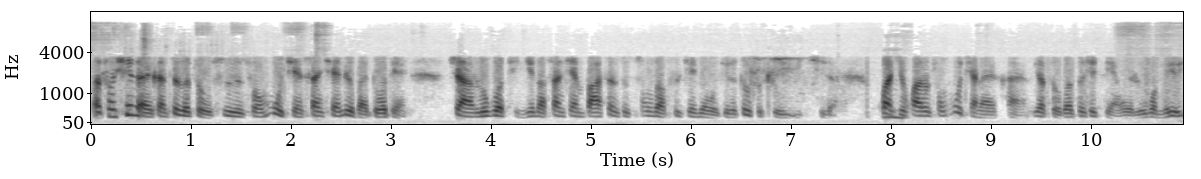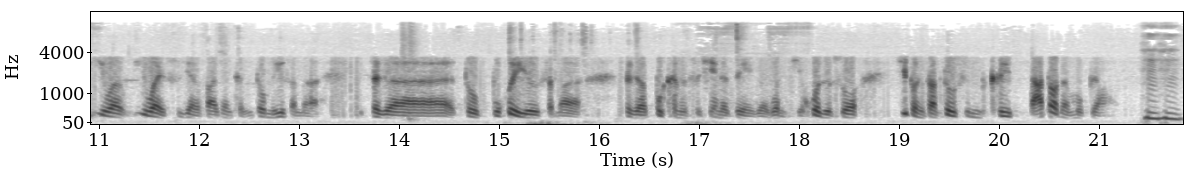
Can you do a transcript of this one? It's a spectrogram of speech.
那从现在来看，这个走势从目前三千六百多点，像如果挺进到三千八，甚至冲到四千点，我觉得都是可以预期的。换句话说，从目前来看，要走到这些点位，如果没有意外意外事件的发生，可能都没有什么，这个都不会有什么这个不可能实现的这样一个问题，或者说基本上都是可以达到的目标。哼哼，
